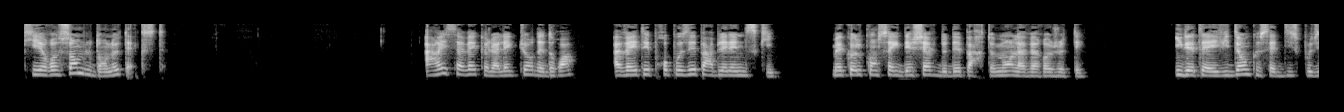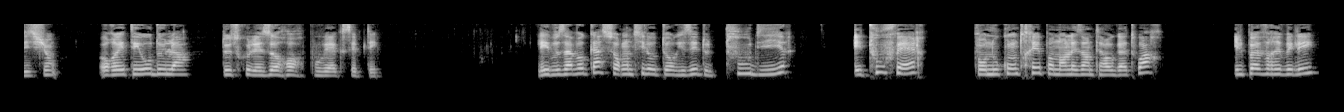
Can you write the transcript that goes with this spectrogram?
qui y ressemble dans le texte. Harry savait que la lecture des droits avait été proposée par Bielenski, mais que le conseil des chefs de département l'avait rejetée. Il était évident que cette disposition aurait été au-delà de ce que les aurores pouvaient accepter. Les avocats seront-ils autorisés de tout dire et tout faire pour nous contrer pendant les interrogatoires? Ils peuvent révéler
